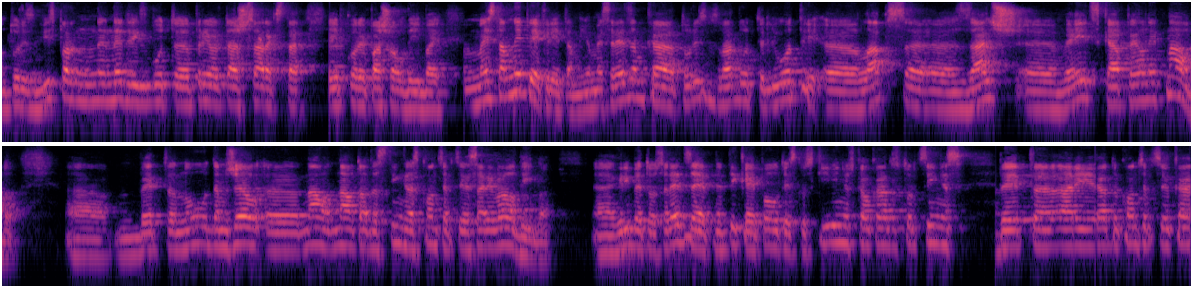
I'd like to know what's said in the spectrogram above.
un turismu vispār nedrīkst būt prioritāšu sarakstā jebkurai pašvaldībai. Mēs tam nepiekrītam, jo mēs redzam, ka turisms var būt ļoti uh, labs, zaļš veids, kā pelnīt naudu. Bet, nu, diemžēl, nav, nav tādas stingras koncepcijas arī valdībā. Eh, gribētos redzēt ne tikai politiskus kīviņus, kaut kādas tur ciņas, bet eh, arī kādu koncepciju, kā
